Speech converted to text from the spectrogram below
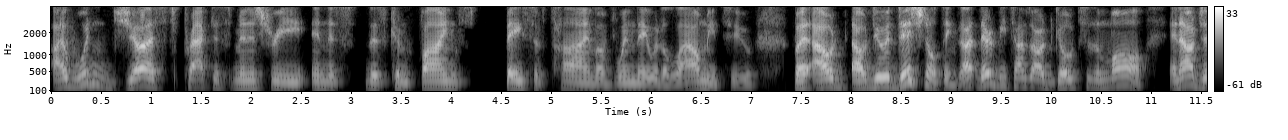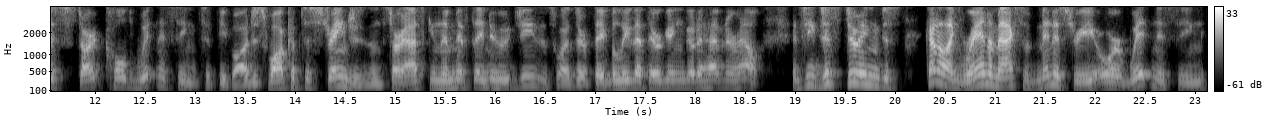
I wouldn't just practice ministry in this this confined space of time of when they would allow me to, but I would I would do additional things. I, there'd be times I would go to the mall and I would just start cold witnessing to people. I'd just walk up to strangers and start asking them if they knew who Jesus was or if they believed that they were going to go to heaven or hell. And see, just doing just kind of like random acts of ministry or witnessing,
